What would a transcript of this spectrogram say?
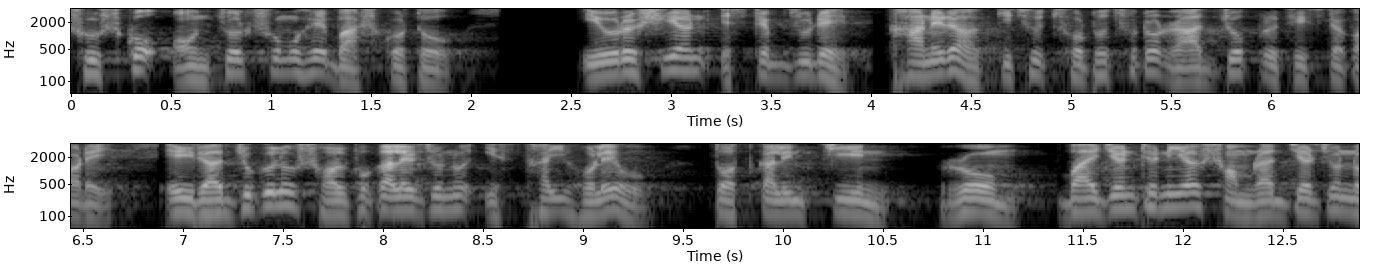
শুষ্ক অঞ্চলসমূহে বাস করত। ইউরেশিয়ান স্টেপ জুড়ে খানেরা কিছু ছোট ছোট রাজ্য প্রতিষ্ঠা করে। এই রাজ্যগুলো স্বল্পকালের জন্য স্থায়ী হলেও তৎকালীন চীন, রোম বাইজেন্টেনিয়া সাম্রাজ্যের জন্য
